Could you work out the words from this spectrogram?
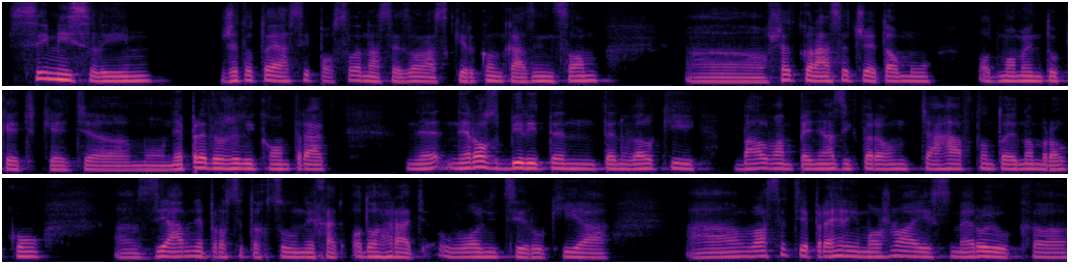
si myslím, že toto je asi posledná sezóna s Kirkom Kazinsom. Uh, všetko nasvedčuje tomu od momentu, keď, keď mu nepredlžili kontrakt, ne, nerozbili ten, ten veľký balvan peňazí, ktoré on ťahá v tomto jednom roku. Zjavne proste to chcú nechať odohrať, uvoľniť si ruky a, a vlastne tie prehry možno aj smerujú k,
